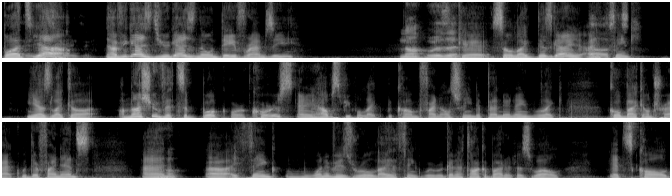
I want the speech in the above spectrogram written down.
But yeah, have you guys, do you guys know Dave Ramsey? No, who is it? Okay, so like this guy, I Oh, think he has like a, I'm not sure if it's a book or a course, and it helps people like become financially independent and like go back on track with their finance. And Uh-huh. uh, I think one of his rule, I think we were gonna talk about it as well. It's called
